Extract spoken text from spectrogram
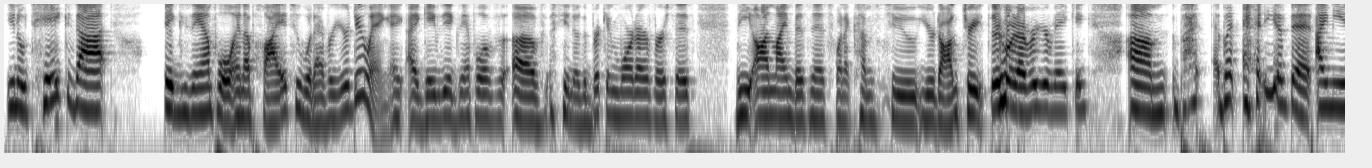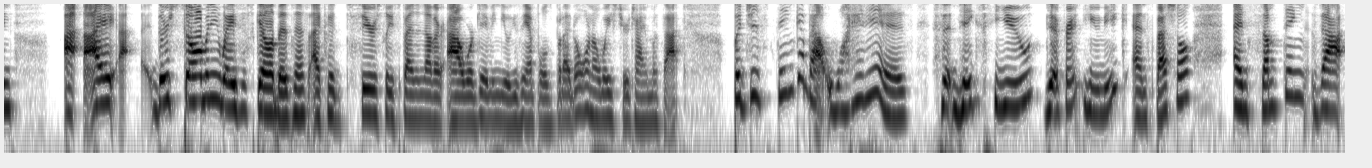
you know, take that example and apply it to whatever you're doing. I, I, gave the example of, of, you know, the brick and mortar versus the online business when it comes to your dog treats or whatever you're making. Um, but, but any of it, I mean, I, I, there's so many ways to scale a business. I could seriously spend another hour giving you examples, but I don't want to waste your time with that. But just think about what it is that makes you different, unique, and special, and something that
